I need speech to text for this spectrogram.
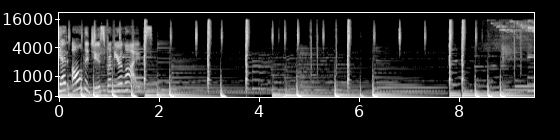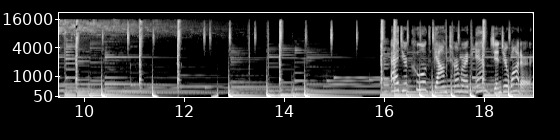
Get all the juice from your limes. Add your cooled down turmeric and ginger water.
